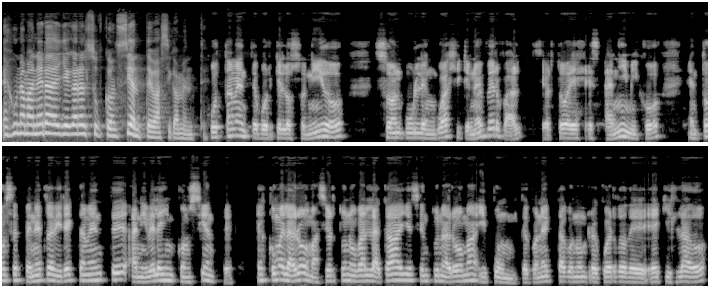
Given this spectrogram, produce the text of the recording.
Es una manera de llegar al subconsciente, básicamente. Justamente porque los sonidos son un lenguaje que no es verbal, ¿cierto? Es, anímico, entonces penetra directamente a niveles inconscientes. Es como el aroma, ¿cierto? Uno va en la calle, siente un aroma y ¡pum! te conecta con un recuerdo de X lado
